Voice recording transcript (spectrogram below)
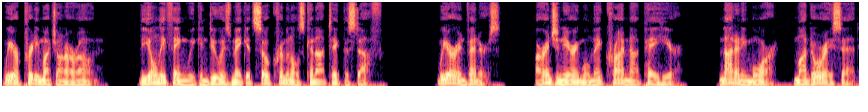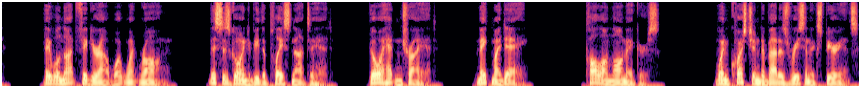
We are pretty much on our own. The only thing we can do is make it so criminals cannot take the stuff. We are inventors. Our engineering will make crime not pay here. Not anymore, Madore said. They will not figure out what went wrong. This is going to be the place not to hit. Go ahead and try it. Make my day. Call on lawmakers. When questioned about his recent experience,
